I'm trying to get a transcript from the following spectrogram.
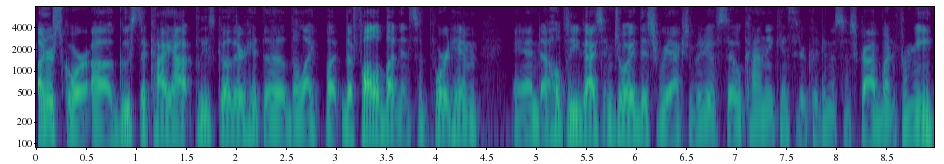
underscore uh, Gustakhiyat. Please go there, hit the the like button, the follow button, and support him. And uh, hopefully you guys enjoyed this reaction video. If so, kindly consider clicking the subscribe button for me.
